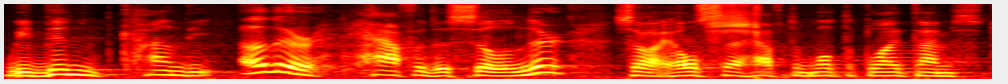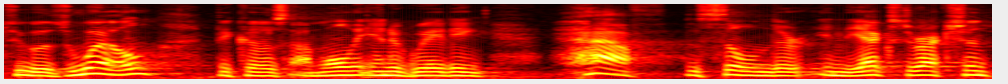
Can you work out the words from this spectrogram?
We didn't count the other half of the cylinder, so I also have to multiply times 2 as well, because I'm only integrating half the cylinder in the x direction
